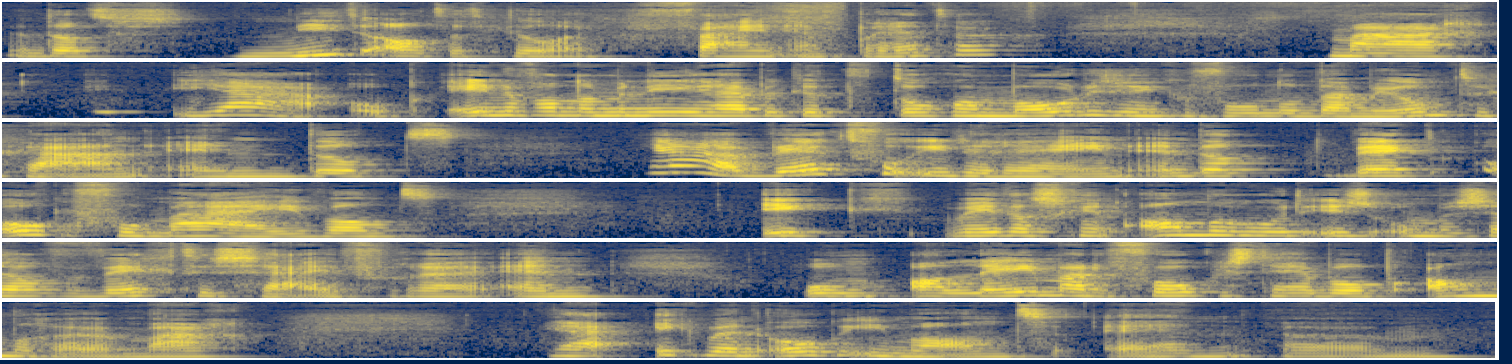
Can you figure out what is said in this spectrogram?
En dat is niet altijd heel erg fijn en prettig. Maar ja, op een of andere manier heb ik het toch een modus in gevonden om daarmee om te gaan. En dat ja, werkt voor iedereen. En dat werkt ook voor mij. Want ik weet als geen ander hoe het is om mezelf weg te cijferen. En om alleen maar de focus te hebben op anderen. Maar ja, ik ben ook iemand. En um,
